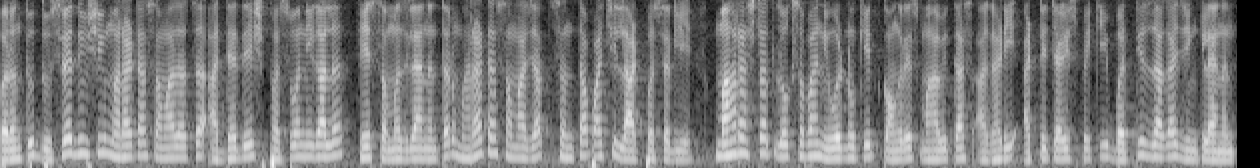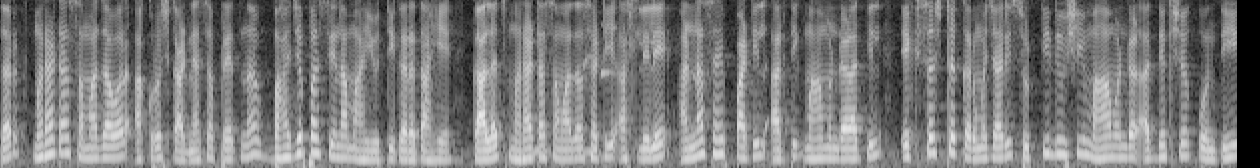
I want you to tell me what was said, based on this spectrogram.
परंतु दुसऱ्या दिवशी मराठा समाजाचं अध्यादेश फसवं निघालं हे समजल्यानंतर मराठा समाजात संतापाची लाट पसरली. महाराष्ट्रात लोकसभा निवडणुकीत काँग्रेस महाविकास आघाडी अठ्ठेचाळीस पैकी बत्तीस जागा जिंकल्यानंतर मराठा समाजावर आक्रोश काढण्याचा प्रयत्न भाजपा सेना महायुती करत आहे. कालच मराठा समाजासाठी असलेले अण्णासाहेब पाटील आर्थिक महामंडळातील एकसष्ट कर्मचारी सुट्टी दिवशी महामंडळ अध्यक्ष कोणतीही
